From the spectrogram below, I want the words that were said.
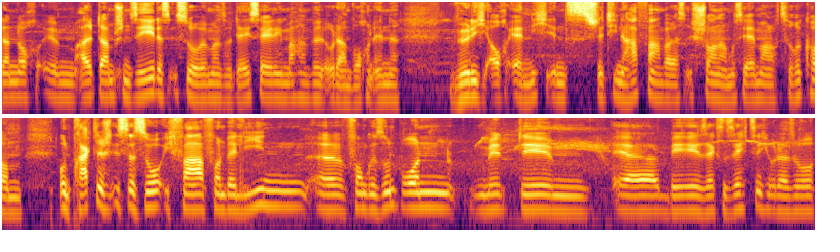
dann noch im Altdammschen See. Das ist so, wenn man so Daysailing machen will oder am Wochenende würde ich auch eher nicht ins Stettiner Haff fahren, weil das ist schon, da muss ja immer noch zurückkommen. Und praktisch ist es so, ich fahre von Berlin äh, vom Gesundbrunnen mit dem RB 66 oder so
